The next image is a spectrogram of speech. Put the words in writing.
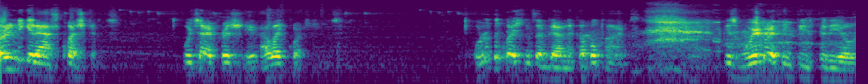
Starting to get asked questions, which I appreciate. I like questions. One of the questions I've gotten a couple times is where do I think these videos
